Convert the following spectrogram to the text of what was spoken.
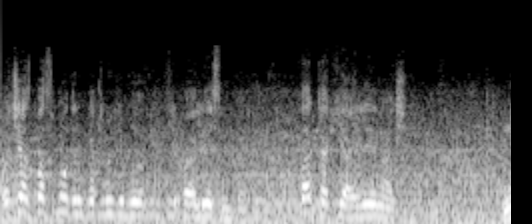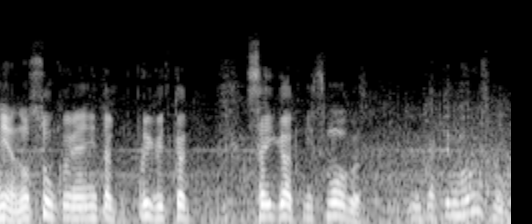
Вот сейчас посмотрим, как люди будут идти по лесенкам. Так, как я, или иначе. Не, ну с сумками они так прыгать, как сайгак не смогут. Ну, как кенгуру смогут.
